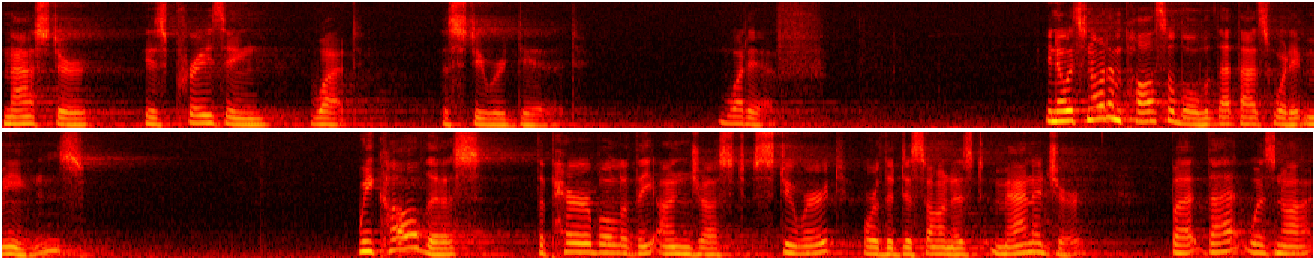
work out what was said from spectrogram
master, is praising what the steward did? What if? You know, it's not impossible that that's what it means. We call this the parable of the unjust steward or the dishonest manager, but that was not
